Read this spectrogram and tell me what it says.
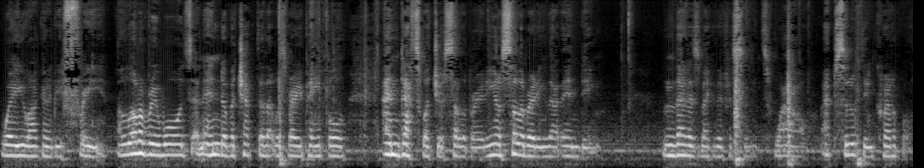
where you are going to be free. A lot of rewards, an end of a chapter that was very painful, and that's what you're celebrating. You're celebrating that ending. And that is magnificent. Wow, absolutely incredible.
